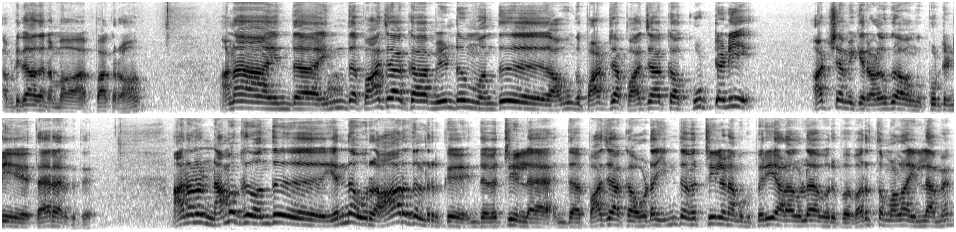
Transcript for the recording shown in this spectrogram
அப்படி தான் அதை நம்ம பார்க்குறோம். ஆனால் இந்த இந்த பாஜக மீண்டும் வந்து அவங்க பாஜ பாஜக கூட்டணி ஆட்சி அமைக்கிற அளவுக்கு அவங்க கூட்டணி தயாராக இருக்குது. ஆனாலும் நமக்கு வந்து என்ன ஒரு ஆறுதல் இருக்குது இந்த வெற்றியில்? இந்த பாஜகவோட இந்த வெற்றியில் நமக்கு பெரிய அளவில் ஒரு இப்போ வருத்தமெல்லாம் இல்லாமல்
